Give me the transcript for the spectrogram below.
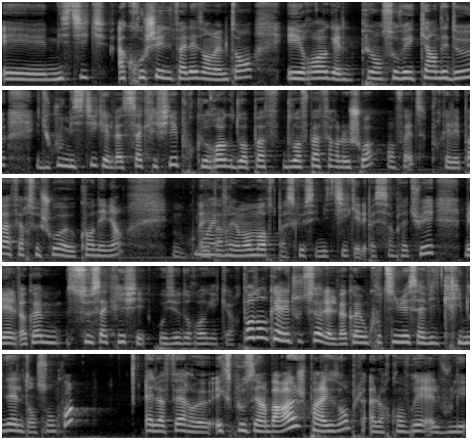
et Mystique accrochés à une falaise en même temps et Rogue elle peut en sauver qu'un des deux et du coup Mystique elle va se sacrifier pour que Rogue doit pas doive pas faire le choix en fait pour qu'elle ait pas à faire ce choix euh, cornélien Bon, elle Ouais. est pas vraiment morte parce que c'est Mystique elle est pas si simple à tuer mais elle va quand même se sacrifier aux yeux de Rogue et Kurt pendant qu'elle est toute seule elle va quand même continuer sa vie de criminelle dans son coin elle va faire euh, exploser un barrage, par exemple, alors qu'en vrai, elle voulait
